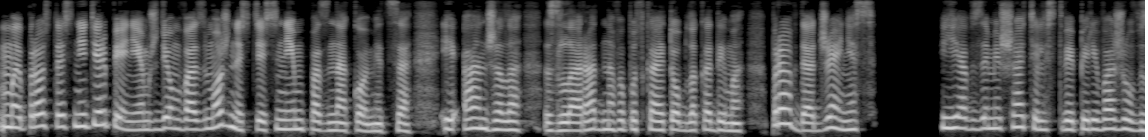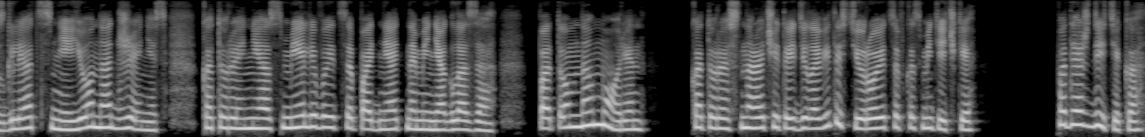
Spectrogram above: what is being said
Мы просто с нетерпением ждем возможности с ним познакомиться. И Анжела злорадно выпускает облако дыма. Правда, Дженнис? Я в замешательстве перевожу взгляд с нее на Дженнис, которая не осмеливается поднять на меня глаза. Потом на Морин, которая с нарочитой деловитостью роется в косметичке. Подождите-ка.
